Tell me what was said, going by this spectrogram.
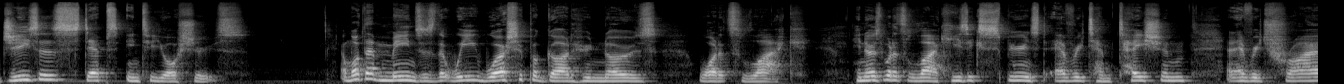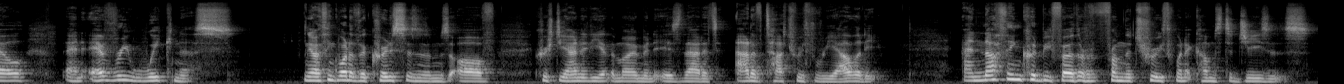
Jesus steps into your shoes. And what that means is that we worship a God who knows what it's like. He knows what it's like. He's experienced every temptation and every trial and every weakness. Now, I think one of the criticisms of Christianity at the moment is that it's out of touch with reality. And nothing could be further from the truth when it comes to Jesus.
